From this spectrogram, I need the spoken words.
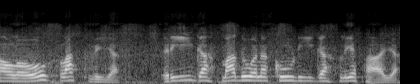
Halo, Latvija, Rīga, Madona, Kulīga, Liepāja.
